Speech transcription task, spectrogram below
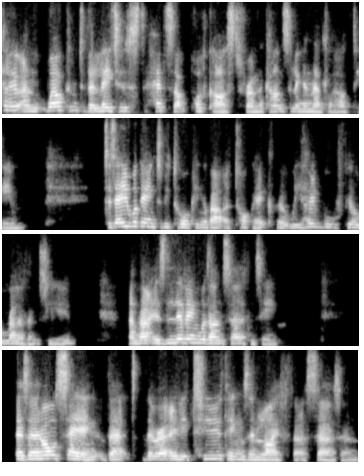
Hello, and welcome to the latest Heads Up podcast from the Counselling and Mental Health team. Today, we're going to be talking about a topic that we hope will feel relevant to you, and that is living with uncertainty. There's an old saying that there are only two things in life that are certain,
